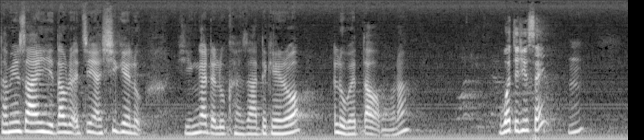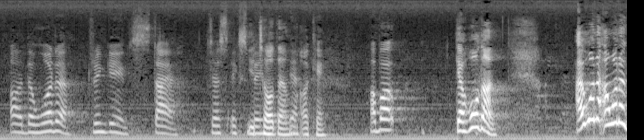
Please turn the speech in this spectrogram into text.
သမင်းစားရင်ရေတောက်တဲ့အကျင့်အရှိခဲ့လို့ရေငတ်တယ်လို့ခံစားတကယ်တော့အဲ့လိုပဲတောက်ရမှာပေါ့နော် What did you say? Oh the water drinking style just explain You told them. Yeah. Okay. How about Yeah, hold on. I want to I want to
